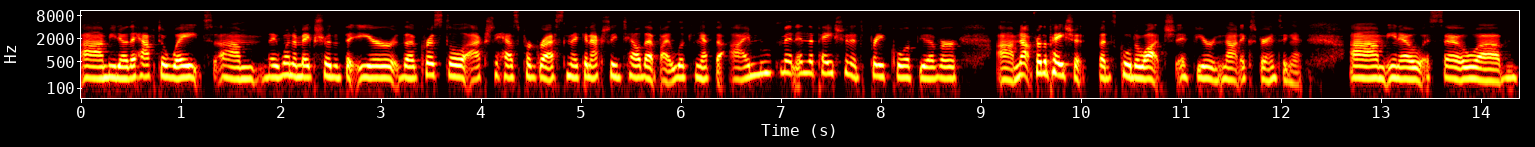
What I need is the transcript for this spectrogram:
um, you know they have to wait um, they want to make sure that the ear the crystal actually has progressed and they can actually tell that by looking at the eye movement in the patient. It's pretty cool if you ever um, not for the patient but it's cool to watch if you're not experiencing it. Um, you know so um,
